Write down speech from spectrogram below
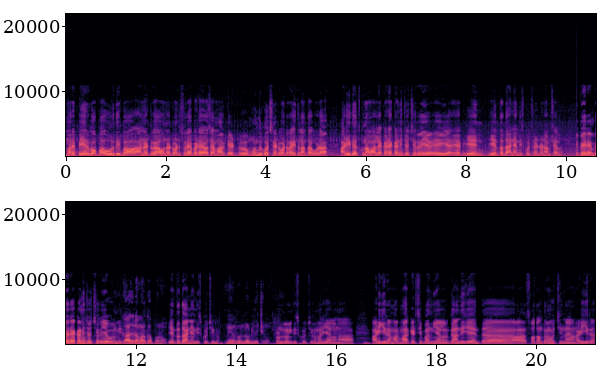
మరి పేరు గొప్ప ఊరిదిబ్బ అన్నట్టుగా ఉన్నటువంటి సూర్యాపేట వ్యవసాయ మార్కెట్ ముందుకు వచ్చినటువంటి రైతులంతా కూడా అడిగి తెలుసుకుందాం వాళ్ళు ఎక్కడెక్కడి నుంచి వచ్చారు ఏ ఎంత ధాన్యం తీసుకొచ్చినటువంటి అంశాలను. మీ పేరేం పేరు? ఎక్కడి నుంచి వచ్చారు? ఏ ఊరు మీద? గాజుల మల్కాపురం. ఎంత ధాన్యం తీసుకొచ్చారు మేము రెండు రోజులు తెచ్చినాం. రెండు రోజులు తీసుకొచ్చారు మరి ఇవాళ అడిగిరా మరి మార్కెట్ సిబ్బంది ఇవాళ గాంధీ జయంతి స్వతంత్రం వచ్చిందా? ఏమైనా అడిగిరా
